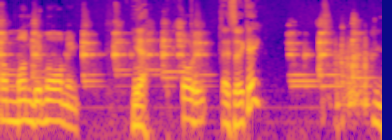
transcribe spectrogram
on Monday morning. Yeah, sorry, that's okay. Yeah.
